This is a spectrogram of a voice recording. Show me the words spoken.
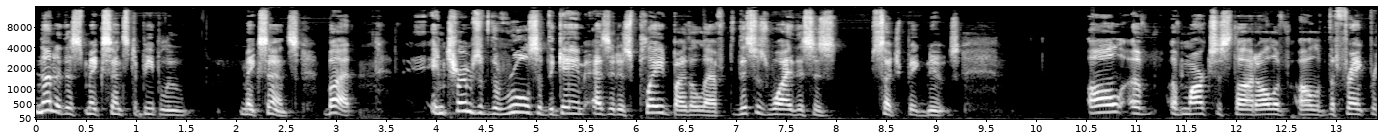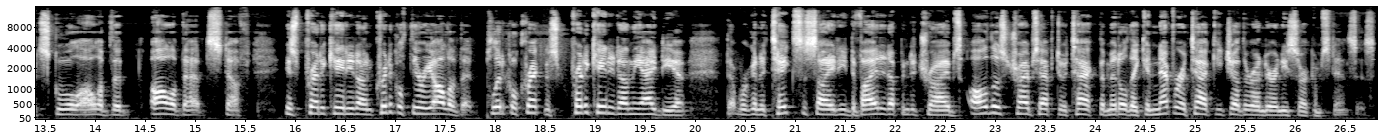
none of this makes sense to people who make sense. But in terms of the rules of the game as it is played by the left, this is why this is such big news. All of, of Marxist thought, all of all of the Frankfurt School, all of the all of that stuff is predicated on critical theory, all of that political correctness, predicated on the idea that we're going to take society, divide it up into tribes. All those tribes have to attack the middle. They can never attack each other under any circumstances.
